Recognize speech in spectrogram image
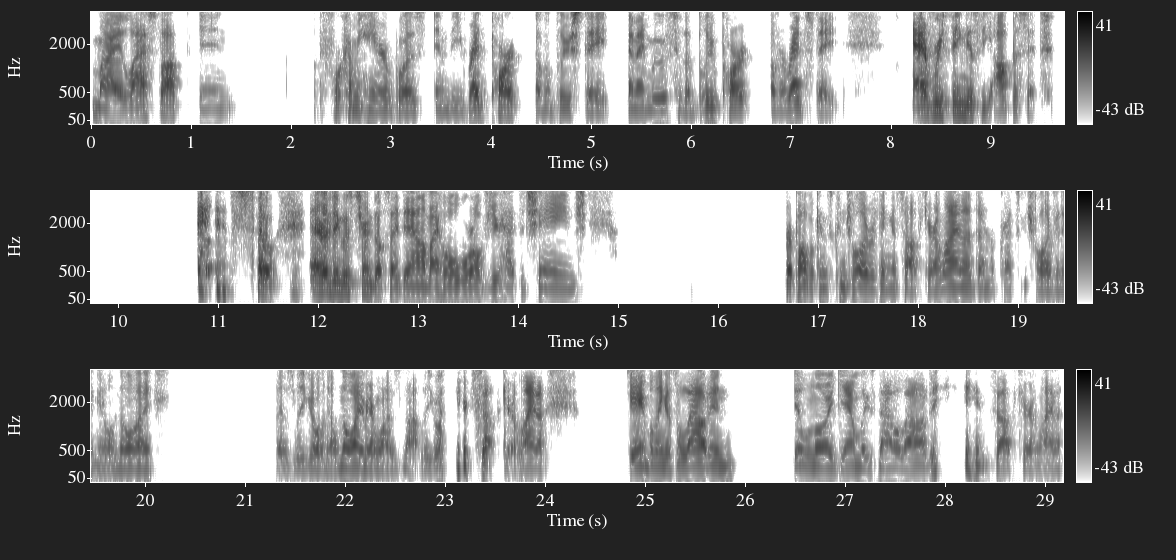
my last stop in before coming here was in the red part of a blue state, and I moved to the blue part of a red state. Everything is the opposite. so everything was turned upside down. My whole worldview had to change. Republicans control everything in South Carolina. Democrats control everything in Illinois. It's legal in Illinois. Marijuana is not legal in South Carolina. Gambling is allowed in Illinois. Gambling is not allowed in South Carolina.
